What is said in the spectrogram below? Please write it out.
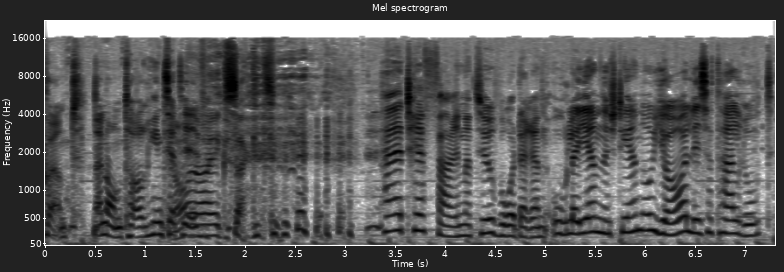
Skönt när någon tar initiativ. Ja, ja, exakt. Här träffar naturvårdaren Ola Jennersten och jag, Lisa Tallroth,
